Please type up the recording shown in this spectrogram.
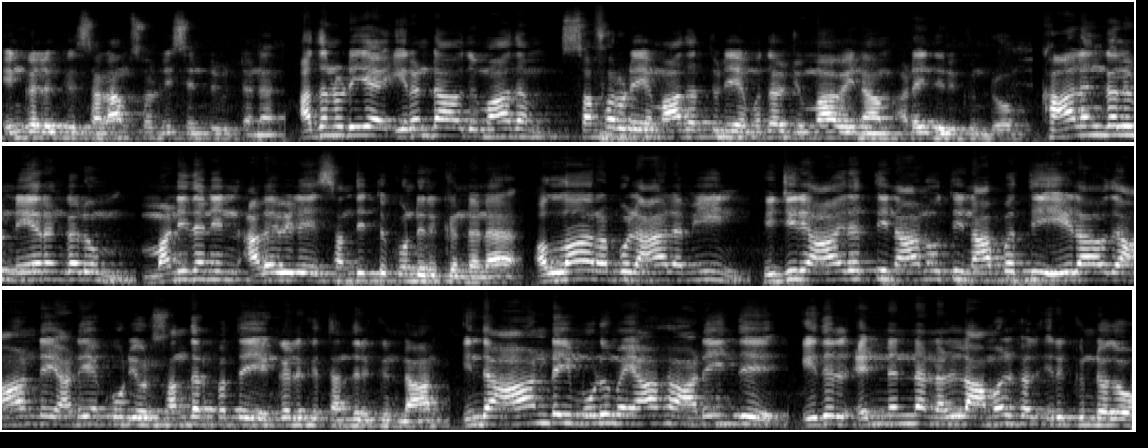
எங்களுக்கு சலாம் சொல்லி சென்று விட்டனர் அதனுடைய இரண்டாவது மாதம் சஃபருடைய மாதத்துடைய முதல் ஜும்மாவை நாம் அடைந்திருக்கின்றோம். காலங்களும் நேரங்களும் மனிதனின் அளவிலே சந்தித்துக் கொண்டிருக்கின்றன. அல்லாஹ் ரபுல் ஆலமீன் ஹிஜ்ரி ஆயிரத்தி நானூத்தி நாற்பத்தி ஏழாவது ஆண்டை அடையக்கூடிய ஒரு சந்தர்ப்பத்தை எங்களுக்கு தந்திருக்கின்றான். இந்த ஆண்டை முழுமையாக அடைந்து இதில் என்னென்ன நல்ல அமல்கள் இருக்கின்றதோ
